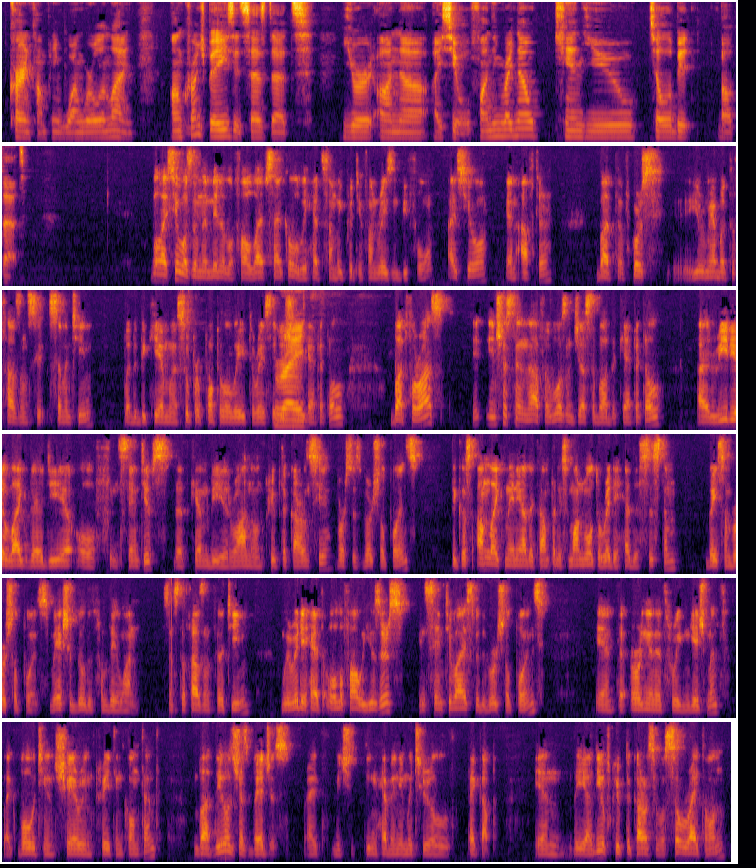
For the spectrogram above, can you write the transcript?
current company, One World Online. On Crunchbase, it says that you're on uh, ICO funding right now. Can you tell a bit about that? Well, ICO was in the middle of our life cycle. We had some equity fundraising before ICO and after. But of course, you remember 2017, when it became a super popular way to raise additional right. capital. But for us, interesting enough, it wasn't just about the capital. I really like the idea of incentives that can be run on cryptocurrency versus virtual points because unlike many other companies, OneWorld already had a system based on virtual points. We actually built it from day one. Since 2013, we already had all of our users incentivized with virtual points and earning it through engagement, like voting, sharing, creating content. But they were just badges, right? Which didn't have any material backup. And the idea of cryptocurrency was so right on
